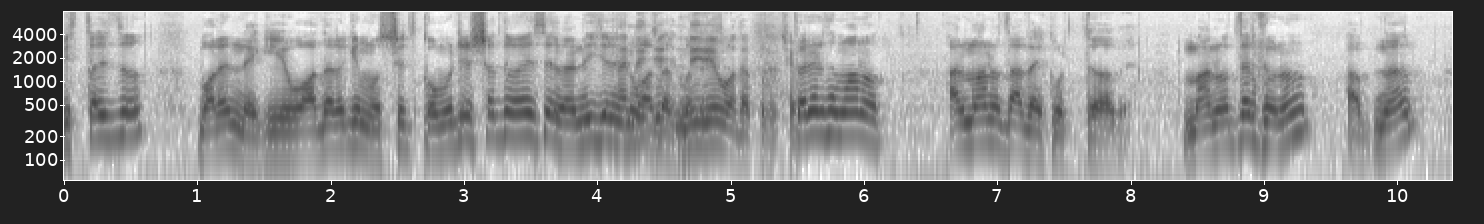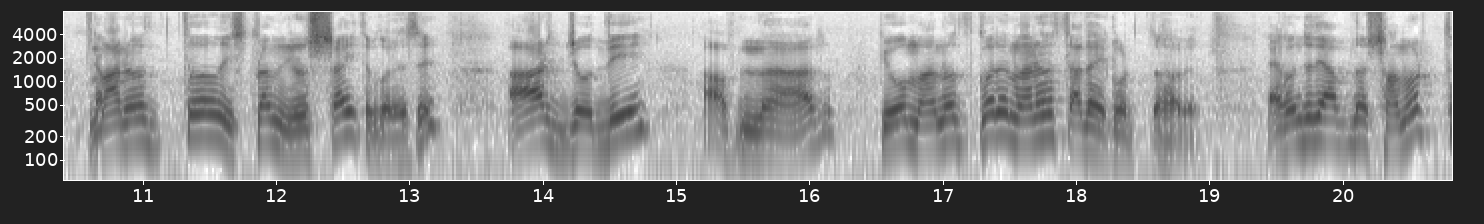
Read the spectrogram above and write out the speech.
বিস্তারিত বলেন নাকি ওয়াদাটা কি মসজিদ কমিটির সাথে হয়েছে না নিজে না, নিজে নিজে- ওয়াদা নিজে করেছেন? ওয়াদা করেছেন। তাহলে তো মানত আর মানত আদায় করতে হবে মানতের কোনো আপনার মানত তো ইসলাম নিরুৎসাহিত করেছে আর যদি আপনার কেউ মানত করে মানত আদায় করতে হবে এখন যদি আপনার সামর্থ্য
